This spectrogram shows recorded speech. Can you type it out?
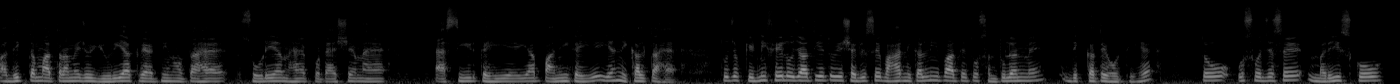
अधिकतम मात्रा में जो यूरिया क्रिएटिनिन होता है सोडियम है पोटेशियम है एसिड कहिए या पानी कहिए, यह निकलता है। तो जब किडनी फेल हो जाती है तो ये शरीर से बाहर निकल नहीं पाते तो संतुलन में दिक्कतें होती है। तो उस वजह से मरीज़ को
